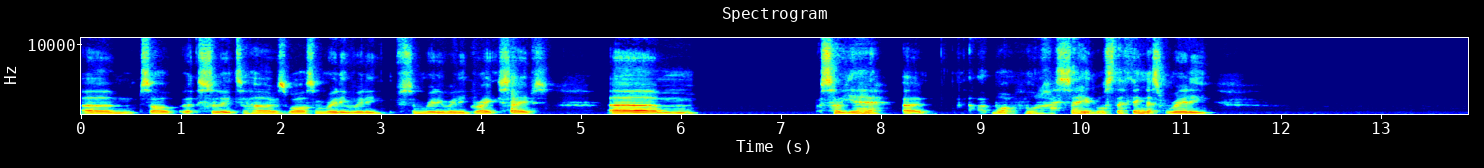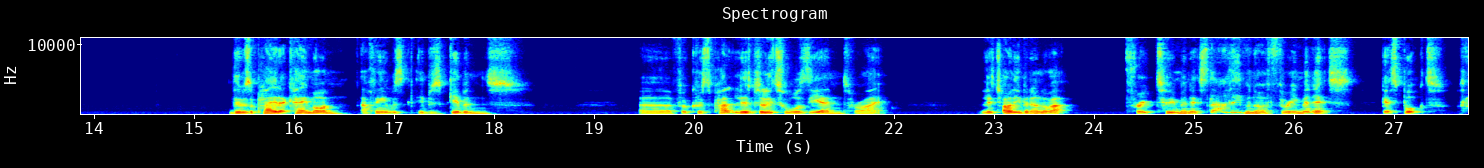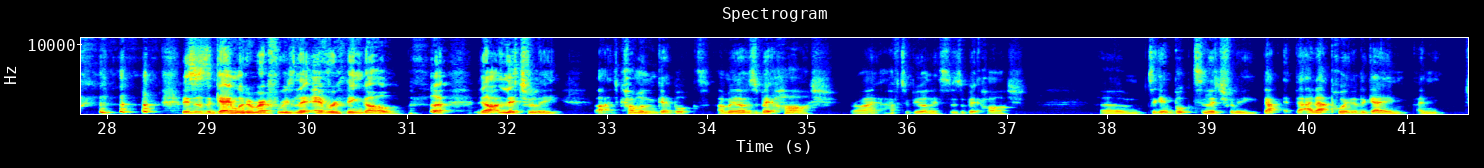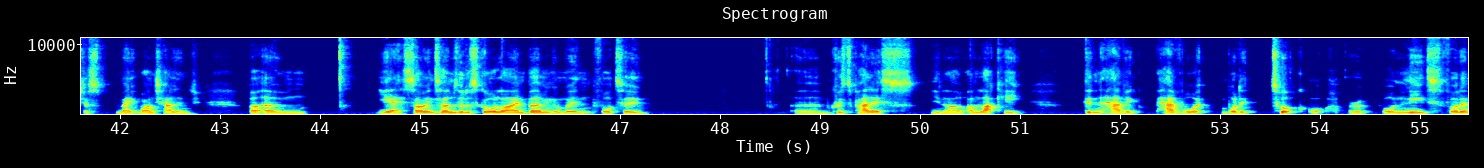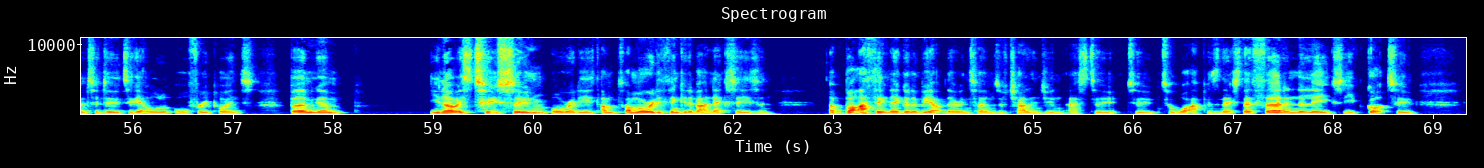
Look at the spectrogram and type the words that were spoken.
Um, so uh, salute to her as well. Some really, really, some really, really great saves. Um, so yeah, uh, what what did I say? What's the thing that's really? There was a player that came on. I think it was it was Gibbons uh, for Chris Palace, literally towards the end, right? Literally only been on about three, two minutes. I don't even know, three minutes gets booked. this is the game where the referees let everything go. yeah, literally, like come on and get booked. I mean, it was a bit harsh, right? I have to be honest, it was a bit harsh um, to get booked literally that, that, at that point of the game and just make one challenge. But um, yeah, so in terms of the scoreline, Birmingham win 4 2. Um, Crystal Palace, you know, unlucky, didn't have it have what what it took or, or, or needs for them to do to get all, all three points. Birmingham, you know, it's too soon already. I'm, I'm already thinking about next season. Uh, but I think they're going to be up there in terms of challenging as to to to what happens next. They're third in the league, so you've got to,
